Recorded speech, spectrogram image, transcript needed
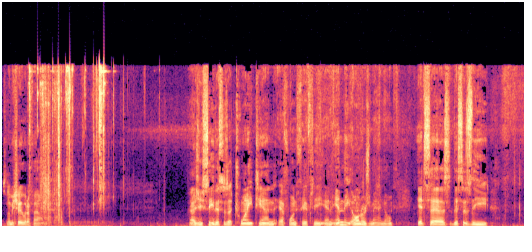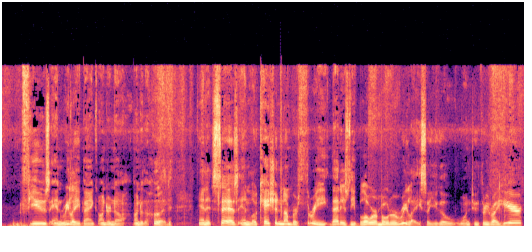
So let me show you what I found. As you see, this is a 2010 F-150, and in the owner's manual, it says this is the fuse and relay bank under the, under the hood. And it says in location number three that is the blower motor relay. So you go one two three right here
